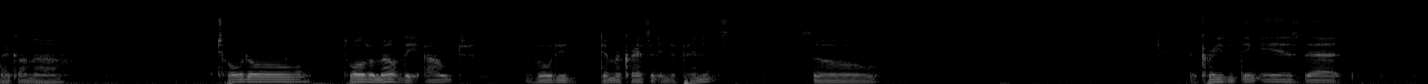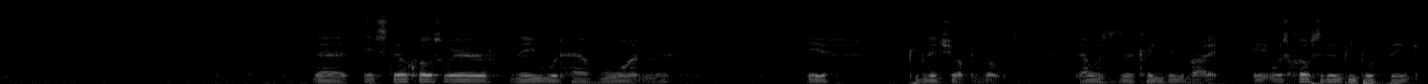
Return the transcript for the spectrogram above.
like on a total total amount, they outvoted Democrats and Independents. So the crazy thing is that that it's still close where they would have won if people didn't show up to vote. That was the crazy thing about it. It was closer than people think,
